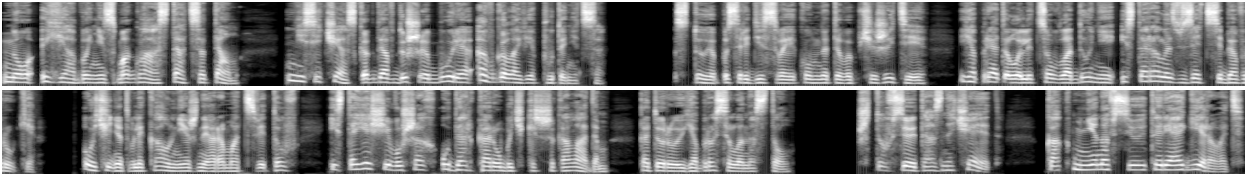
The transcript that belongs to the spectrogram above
Но я бы не смогла остаться там. Не сейчас, когда в душе буря, а в голове путаница. Стоя посреди своей комнаты в общежитии, я прятала лицо в ладони и старалась взять себя в руки. Очень отвлекал нежный аромат цветов и стоящий в ушах удар коробочки с шоколадом, которую я бросила на стол. Что все это означает? Как мне на все это реагировать?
